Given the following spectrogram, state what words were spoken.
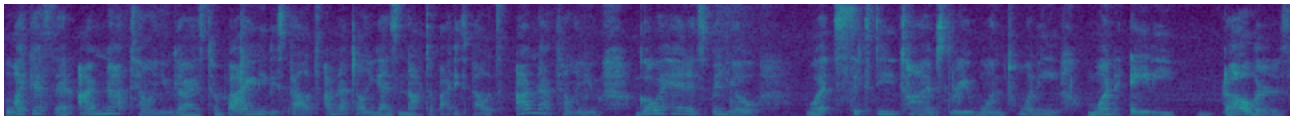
like I said, I'm not telling you guys to buy any of these palettes. I'm not telling you guys not to buy these palettes. I'm not telling you go ahead and spend your what 60 times 3 120 180 dollars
